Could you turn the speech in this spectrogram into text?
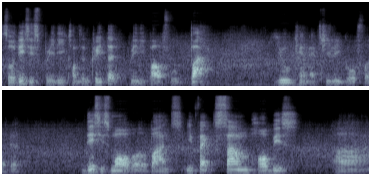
So this is pretty concentrated, pretty powerful, but you can actually go further. This is more of an advanced. In fact, some hobbies, uh,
